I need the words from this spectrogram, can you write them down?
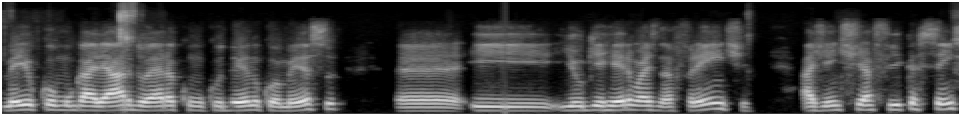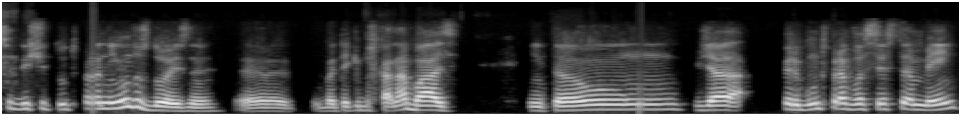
meio como o Galhardo era com o Cudê no começo, é, e, e o Guerreiro mais na frente, a gente já fica sem substituto para nenhum dos dois, né? É, vai ter que buscar na base. Então, já pergunto para vocês também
